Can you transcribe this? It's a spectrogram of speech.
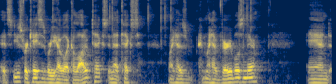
It's used for cases where you have like a lot of text and that text might has might have variables in there. And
